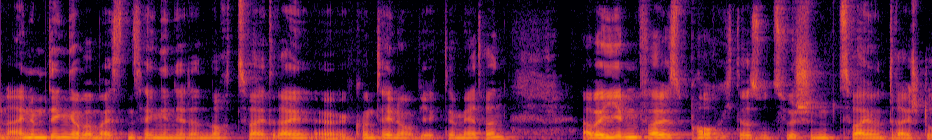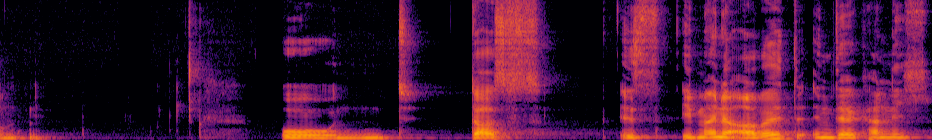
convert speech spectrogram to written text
von einem Ding, aber meistens hängen ja dann noch zwei, drei äh, Containerobjekte mehr dran. Aber jedenfalls brauche ich da so zwischen zwei und drei Stunden. Und das ist eben eine Arbeit, in der kann ich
